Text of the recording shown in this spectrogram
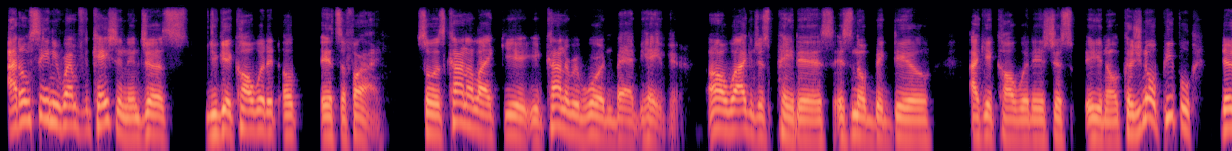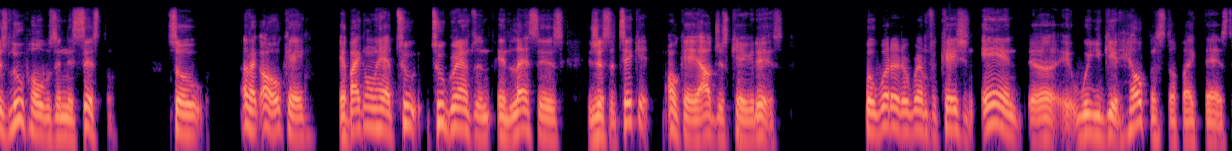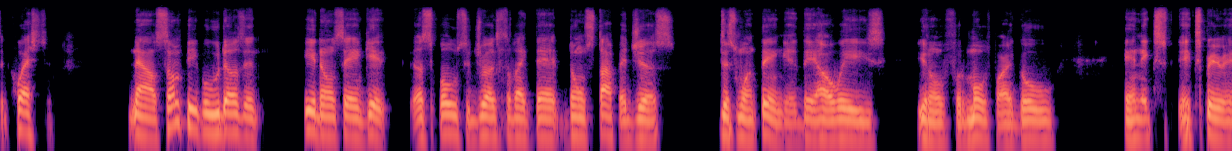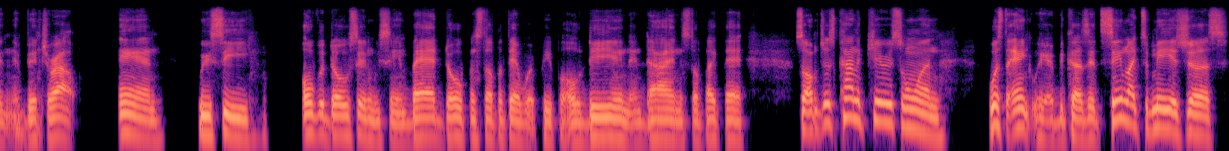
I don't see any ramification in just you get caught with it, oh, it's a fine. So it's kind of like you're you're kind of rewarding bad behavior. Oh well, I can just pay this. It's no big deal. I get caught with it. It's just, you know, because you know, people, there's loopholes in the system. So I'm like, oh, okay. If I can only have two two grams and, and less is, is just a ticket, okay, I'll just carry this. But what are the ramifications? And uh, will you get help and stuff like that is the question. Now, some people who doesn't, you know, saying get exposed to drugs stuff like that don't stop at just this one thing. They always, you know, for the most part, go and ex- experience and venture out. And we see overdosing, we seeing bad dope and stuff like that, where people ODing and dying and stuff like that. So I'm just kind of curious on what's the angle here because it seemed like to me it's just,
